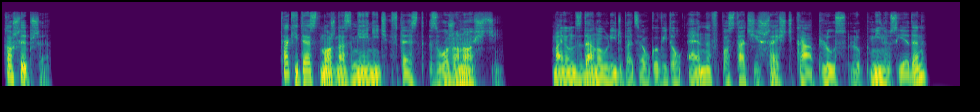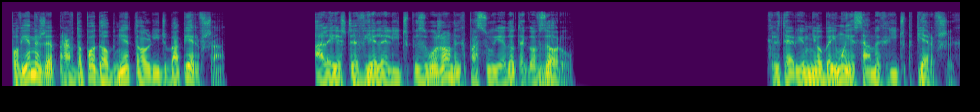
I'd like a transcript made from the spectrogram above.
To szybsze. Taki test można zmienić w test złożoności. Mając daną liczbę całkowitą n w postaci 6k plus lub minus 1, powiemy, że prawdopodobnie to liczba pierwsza. Ale jeszcze wiele liczb złożonych pasuje do tego wzoru. Kryterium nie obejmuje samych liczb pierwszych.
